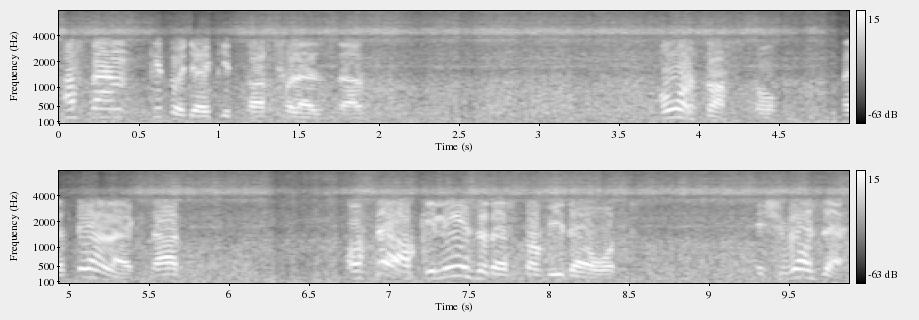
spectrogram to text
aztán ki tudja, hogy kit tart fel ezzel. Borzasztó. De tényleg, tehát az te, aki nézed ezt a videót, és vezet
